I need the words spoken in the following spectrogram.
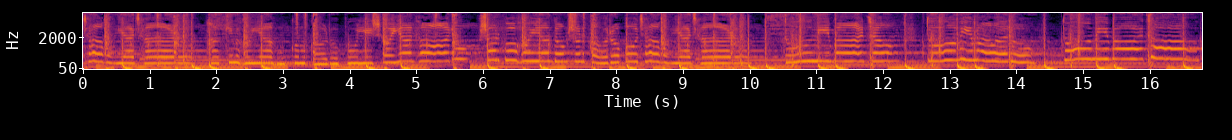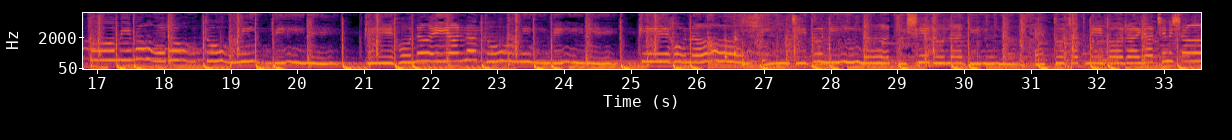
ওঝা হইয়া ছাড়ো হাকিম হইয়া হুকুম করো নিশান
